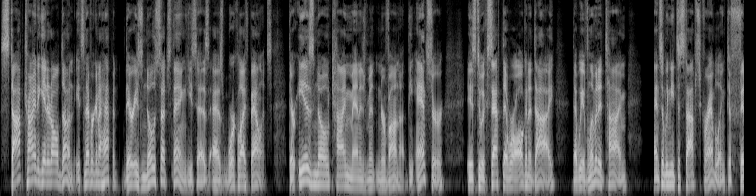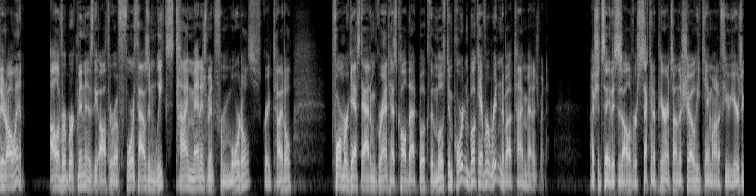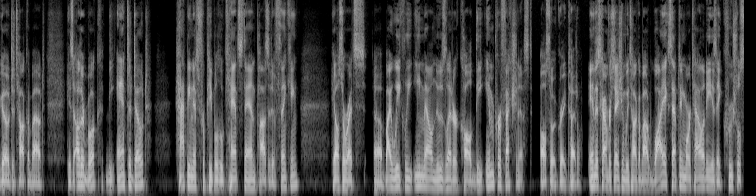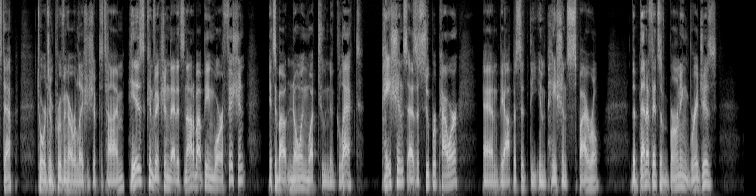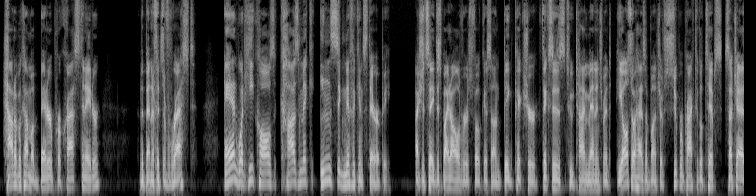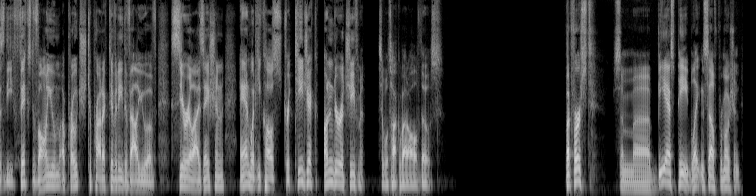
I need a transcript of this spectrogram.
Stop trying to get it all done. It's never going to happen. There is no such thing, he says, as work life balance. There is no time management nirvana. The answer is to accept that we're all going to die, that we have limited time, and so we need to stop scrambling to fit it all in. Oliver Burkeman is the author of 4,000 Weeks Time Management for Mortals. Great title. Former guest Adam Grant has called that book the most important book ever written about time management. I should say this is Oliver's second appearance on the show. He came on a few years ago to talk about his other book, The Antidote Happiness for People Who Can't Stand Positive Thinking. He also writes a biweekly email newsletter called The Imperfectionist, also a great title. In this conversation, we talk about why accepting mortality is a crucial step towards improving our relationship to time, his conviction that it's not about being more efficient, it's about knowing what to neglect, patience as a superpower, and the opposite, the impatience spiral, the benefits of burning bridges, how to become a better procrastinator, the benefits of rest, and what he calls cosmic insignificance therapy. I should say, despite Oliver's focus on big picture fixes to time management, he also has a bunch of super practical tips, such as the fixed volume approach to productivity, the value of serialization, and what he calls strategic underachievement. So we'll talk about all of those. But first, some uh, BSP, blatant self promotion.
